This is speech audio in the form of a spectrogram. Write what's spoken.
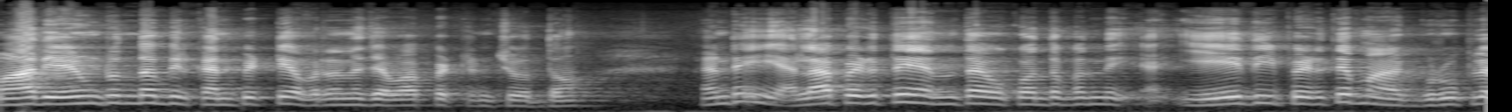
మాది ఏముంటుందో మీరు కనిపెట్టి ఎవరైనా జవాబు పెట్టండి చూద్దాం. అంటే ఎలా పెడితే ఎంత కొంతమంది ఏది పెడితే మా గ్రూప్లో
